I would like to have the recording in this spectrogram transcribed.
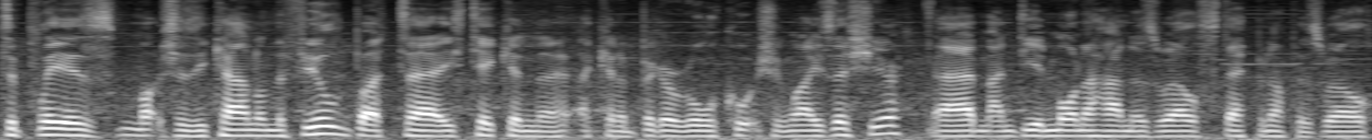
to play as much as he can on the field, but uh, he's taken a, a, kind of bigger role coaching wise this year. Um, and Ian Monaghan as well, stepping up as well,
